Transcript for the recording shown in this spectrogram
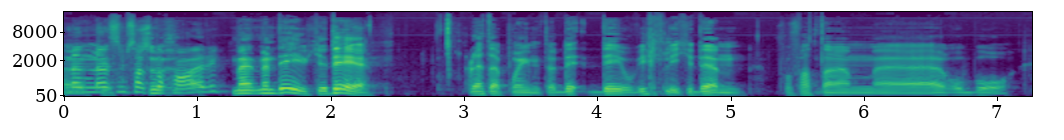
men, men som sagt, så, har men, men, det er jo ikke det. Dette er poenget mitt. Det, det, er jo virkelig ikke den forfatteren eh, Robot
